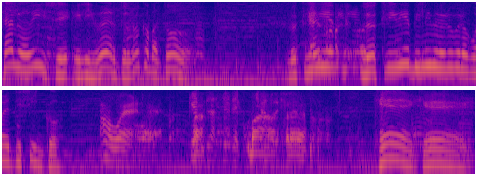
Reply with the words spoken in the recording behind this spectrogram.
Ya lo dice Elisberto, el rock ama todo. Lo escribí, lo escribí en mi libro número 45. Ah, bueno. Qué Ah, placer escuchar bueno, Qué, qué,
